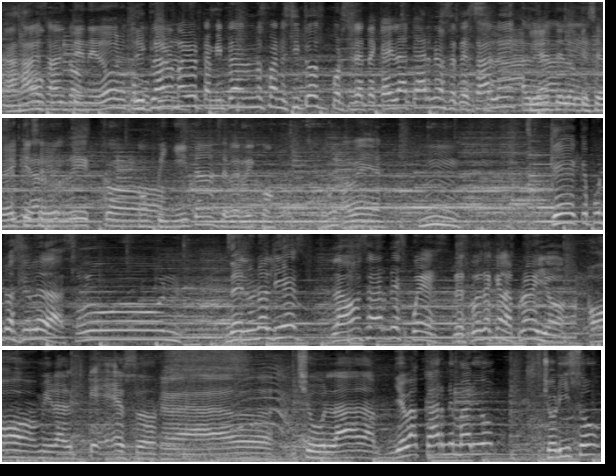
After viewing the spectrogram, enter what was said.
Ajá, o exacto. con tenedor. Sí, como claro, quieran. Mario, también te dan unos panecitos por si se te cae la carne o se te sale. Fíjate lo que se ve, que se ve rico. Con piñita se ve rico. A ver, Mm. ¿qué, qué puntuación le das? Un... Del 1 al 10, la vamos a dar después, después de que la pruebe yo. Oh, mira el queso. Ah, chulada. Lleva carne, Mario, chorizo,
